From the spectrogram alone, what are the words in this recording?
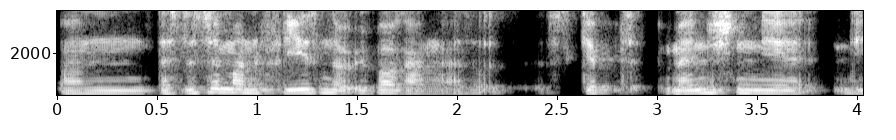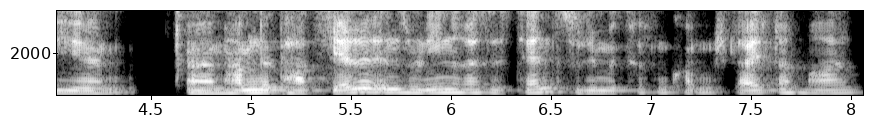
Ähm, das ist immer ein fließender Übergang. Also es gibt Menschen, die, die ähm, haben eine partielle Insulinresistenz. Zu den Begriffen komme ich gleich nochmal.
